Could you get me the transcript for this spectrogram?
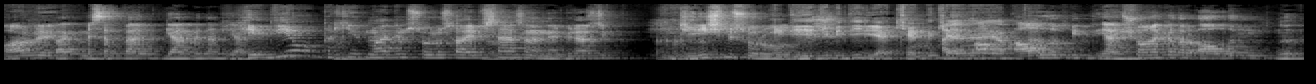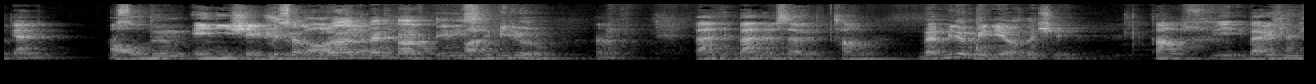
Abi Bak mesela ben gelmeden ya, hediye peki madem soru sahibi sensin hani birazcık geniş bir soru oldu. Hediye gibi değil ya. Kendi Hayır, kendine al- yaptığın. aldım bir, yani şu ana kadar aldığım yani aldığım en iyi şey şuydu Mesela abi yani. ben art en iyisini Fark- biliyorum. Ha. Ben ben de mesela tam Ben biliyorum en iyi aldığın şeyi. tam Berken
